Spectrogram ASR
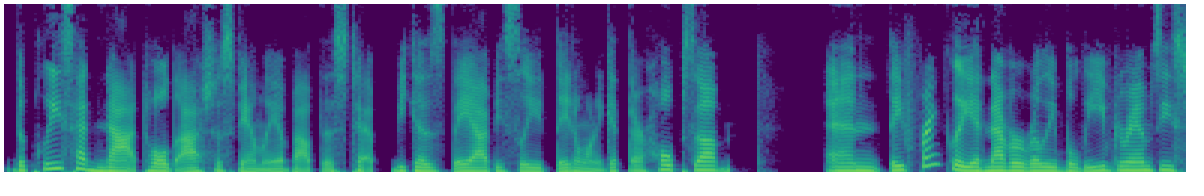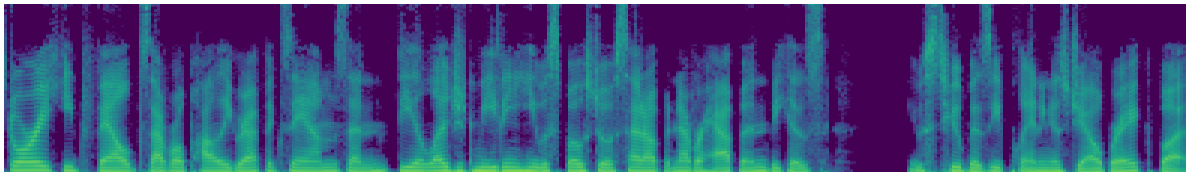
The police had not told Asha's family about this tip because they obviously they don't want to get their hopes up. And they frankly had never really believed Ramsey's story. He'd failed several polygraph exams, and the alleged meeting he was supposed to have set up it never happened because he was too busy planning his jailbreak. But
